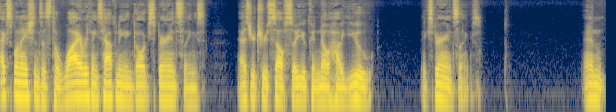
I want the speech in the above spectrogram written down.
explanations as to why everything's happening and go experience things as your true self so you can know how you experience things. And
